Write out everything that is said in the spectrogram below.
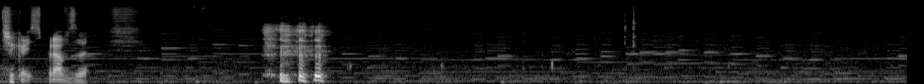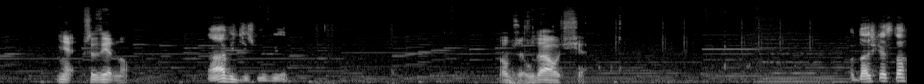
Czekaj, sprawdzę. Nie, przez jedno. A widzisz, mówiłem. Dobrze, udało ci się. Oddałeś kesta?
